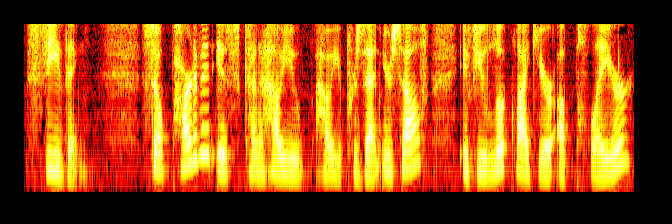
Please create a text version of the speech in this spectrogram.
seething. So part of it is kind of how you how you present yourself. If you look like you're a player,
